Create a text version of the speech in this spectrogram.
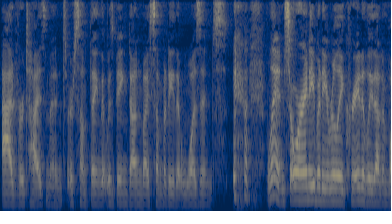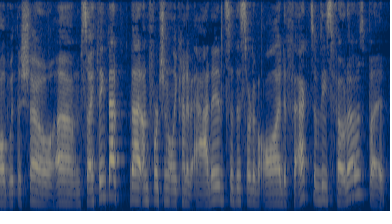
advertisement or something that was being done by somebody that wasn't Lynch or anybody really creatively that involved with the show. Um, so I think that that unfortunately kind of added to this sort of odd effect of these photos, but.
